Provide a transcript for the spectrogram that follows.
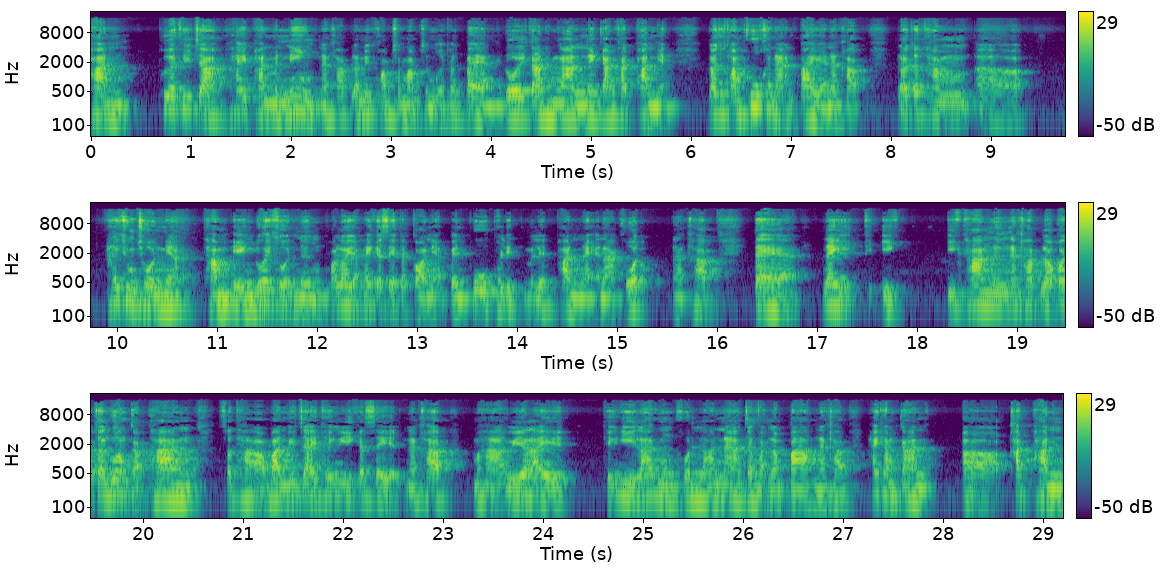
พันธุ์ เพื่อที่จะให้พันธุ์มันนิ่งนะครับและมีความสม่ำเสมอทั้งแปลง โดยการทำงานในการคัดพันธุ์เนี่ยเราจะทำคู่ขนานไปนะครับ เราจะทำให้ชุมชนเนี่ยทำเองด้วยส่วนหนึ่ง เพราะเราอยากให้เกษตรกรเนี่ยเป็นผู้ผลิตเมล็ดพันธุ์ในอนาคตนะครับ แต่ในอีกอีกทางหนึ่งนะครับ เราก็จะร่วมกับทางสถาบันวิจัยเทคโนโลยีเกษตรนะครับ มหาวิทยาลัยเทคโนโลยีราชมงคลล้านนาจังหวัดลำปางนะครับ ให้ทำการคัดพันธุ์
